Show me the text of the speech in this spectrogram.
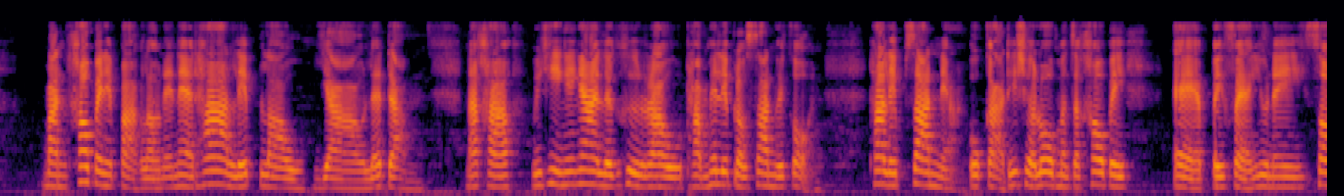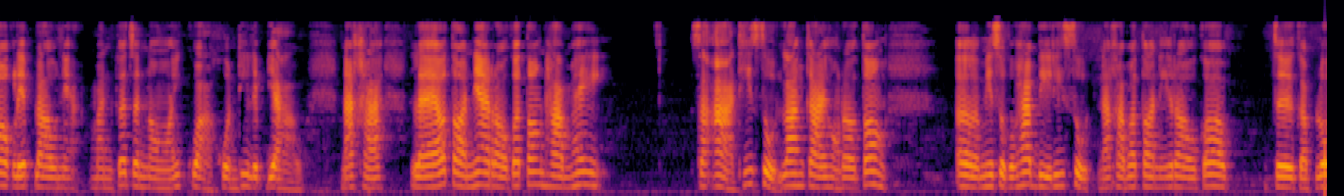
ๆ มันเข้าไปในปากเราแน่ๆถ้าเล็บเรายาวและดำ นะคะ วิธีง่าย ๆ เลยก็คือเราทำให้เล็บเราสั้นไว้ก่อน ถ้าเล็บสั้นเนี่ยโอกาสที่เชื้อโรคมันจะเข้าไปแอบไปแฝงอยู่ในซอกเล็บเราเนี่ยมันก็จะน้อยกว่าคนที่เล็บยาวนะคะ แล้วตอนนี้เราก็ต้องทำให้สะอาดที่สุดร่างกายของเราต้องออมีสุขภาพดีที่สุดนะคะ เพราะตอนนี้เราก็เจอกับโร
